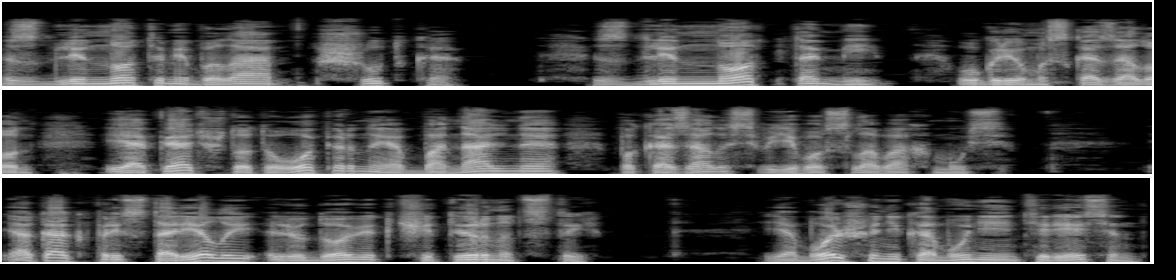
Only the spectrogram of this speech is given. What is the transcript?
с длиннотами была шутка. — С длиннотами, — угрюмо сказал он, и опять что-то оперное, банальное показалось в его словах Мусе. — Я как престарелый Людовик XIV. Я больше никому не интересен.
